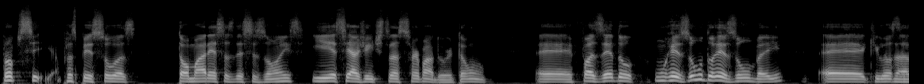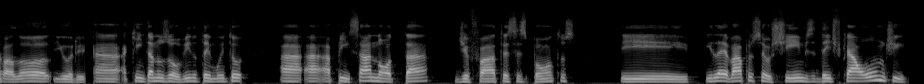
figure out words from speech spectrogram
propicia para as pessoas tomarem essas decisões e esse agente transformador. Então, é, fazendo um resumo do resumo aí é, que você Exato. falou, Yuri, a, a quem está nos ouvindo tem muito a, a, a pensar, anotar de fato esses pontos e, e levar para os seus times, identificar onde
